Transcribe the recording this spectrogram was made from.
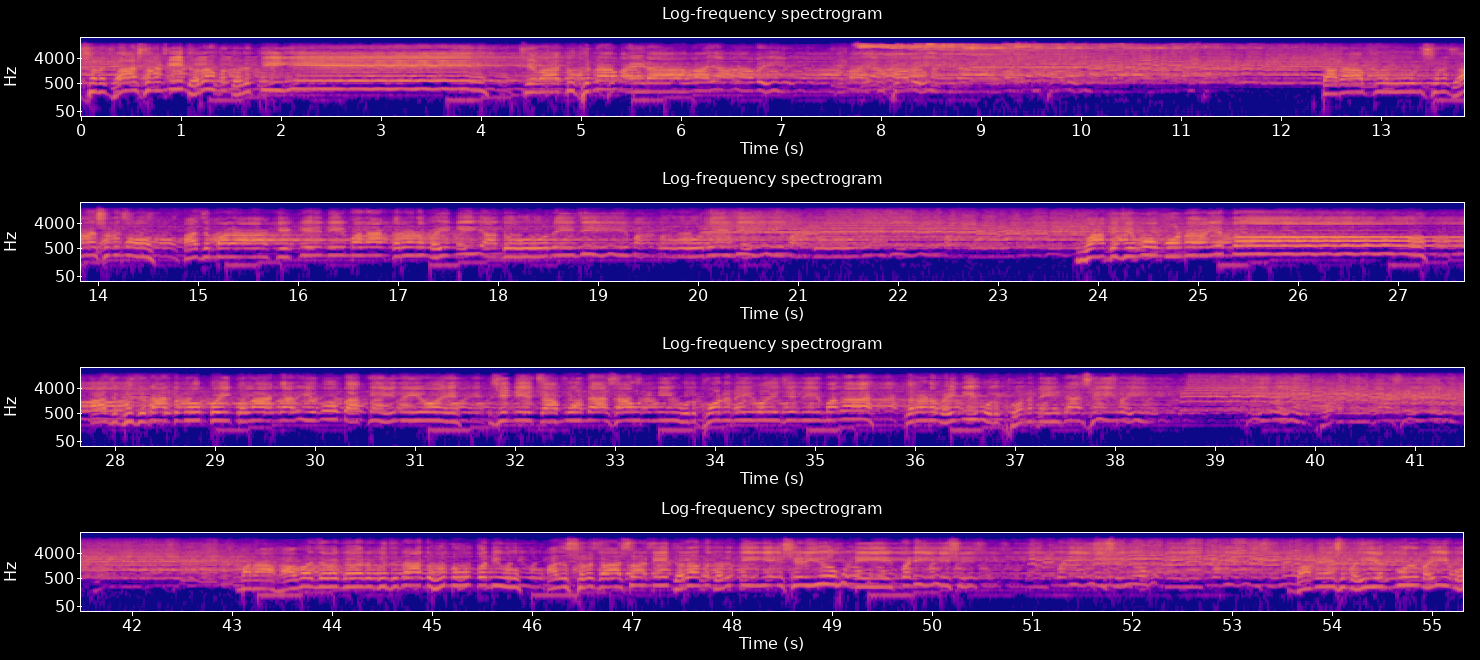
સરઘાસણની ધરમ ધરતી જેવા દુઃખના વાયડા વાયા વઈ વાયા વઈ તારાપુર સરઘાસણમાં આજ મારા કે કે ની મારા કરણભાઈ ની યાદો રીજી માડો વાઘ જેવો મોણાય તો. આજ ગુજરાત નો કોઈ કલાકાર એવો બાકી નહીં હોય, જેને ચામુંડા સાઉન્ડની ઓળખોણ નહીં હોય, જેને મારા કરણભાઈ ની ઓળખોણ નહીં રાશી મારા હાવજ વગર ગુજરાત હુનું કર્યું. આજ સરગાસણની ધરમ ધરતી એ શેરીઓ પડી છે. પડી છે પડી છે ભાવેશ ભાઈ અંકુર ભાઈ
